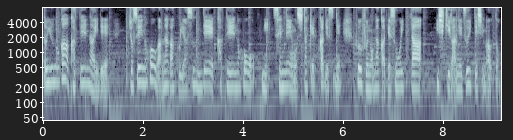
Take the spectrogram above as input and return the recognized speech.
というのが家庭内で女性の方が長く休んで家庭の方に専念をした結果ですね、夫婦の中でそういった意識が根付いてしまうと。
